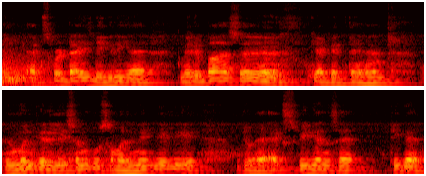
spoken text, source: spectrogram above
एक्सपर्टाइज डिग्री है। मेरे पास क्या कहते हैं? ह्यूमन के रिलेशन को समझने के लिए जो है एक्सपीरियंस है, ठीक है?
